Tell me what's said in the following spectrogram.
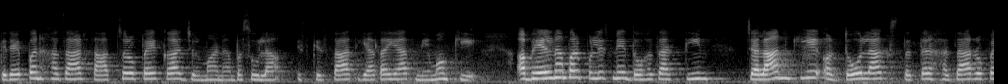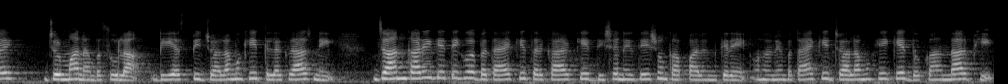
तिरपन हज़ार सात सौ रुपए का जुर्माना वसूला। इसके साथ यातायात नियमों की अवहेलना पर पुलिस ने 2003 चलान किए और दो लाख सत्तर हज़ार रुपए जुर्माना वसूला। डीएसपी ज्वालामुखी तिलकराज ने जानकारी देते हुए बताया कि सरकार के दिशा निर्देशों का पालन करें। उन्होंने बताया कि ज्वालामुखी के दुकानदार भी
